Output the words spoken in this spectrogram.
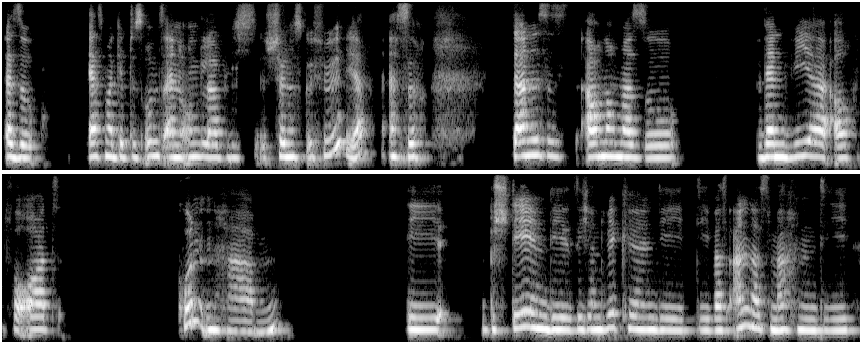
also erstmal gibt es uns ein unglaublich schönes Gefühl, ja. Also dann ist es auch nochmal so, wenn wir auch vor Ort Kunden haben, die bestehen, die sich entwickeln, die, die was anders machen, die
